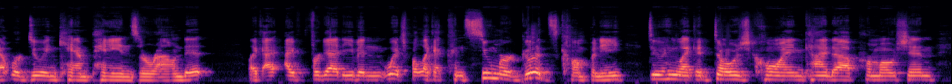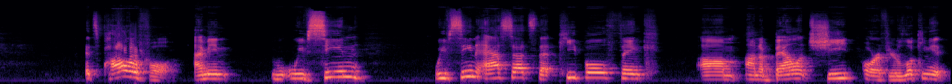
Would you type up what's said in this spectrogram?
that were doing campaigns around it. Like I, I forget even which, but like a consumer goods company doing like a Dogecoin kind of promotion. It's powerful. I mean, we've seen we've seen assets that people think um, on a balance sheet, or if you're looking at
